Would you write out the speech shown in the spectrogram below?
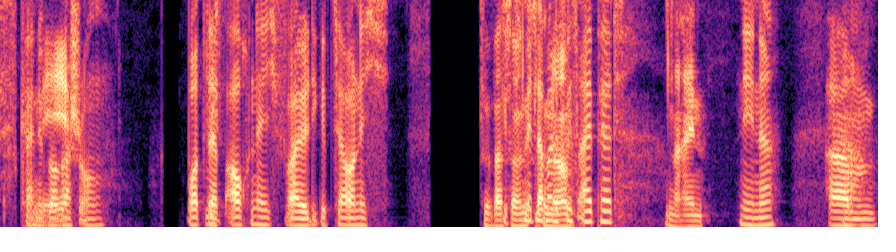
Das ist keine nee. Überraschung. WhatsApp Nichts. auch nicht, weil die gibt es ja auch nicht. Für was Gibt's sonst? mittlerweile genau. fürs iPad? Nein. Nee, ne? Ähm,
